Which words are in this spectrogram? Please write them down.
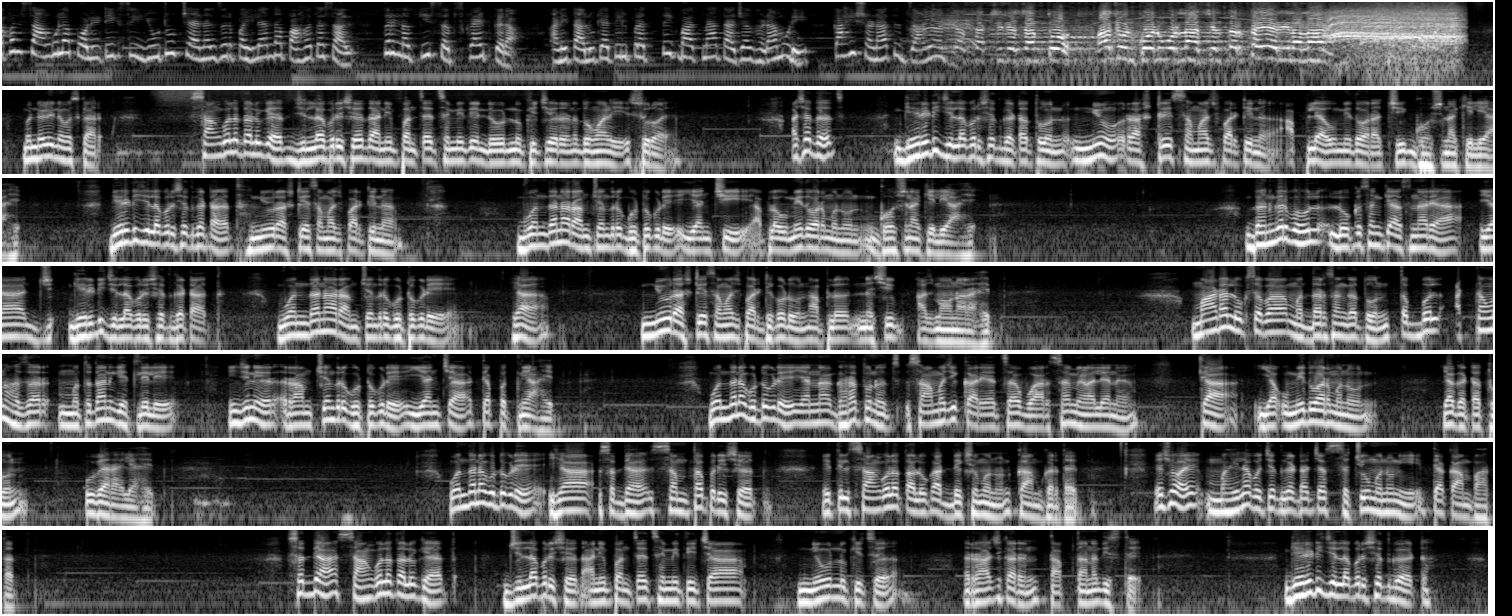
आपण सांगूला पॉलिटिक्स हे YouTube channel जर पहिल्यांदा पाहत असाल तर नक्की सबस्क्राईब करा. आणि तालुक्यातील प्रत्येक बातम्या ताज्या घडामोडी काही क्षणात जाणून साक्षीने सांगतो अजून कोण उरला असेल तर तयारीला लाग. मंडळी नमस्कार. सांगोला तालुक्यात जिल्हा परिषद आणि पंचायत समिती निवडणुकीची रणधुमाळी सुरू आहे. अशातच घेरडी जिल्हा परिषद गटातून न्यू राष्ट्रीय समाज पार्टीनं आपल्या उमेदवाराची घोषणा केली आहे. घेरडी जिल्हा परिषद गटात न्यू राष्ट्रीय समाज पार्टीनं वंदना रामचंद्र घोटुकडे यांची आपला उमेदवार म्हणून घोषणा केली आहे. धनगर बहुल लोकसंख्या असणाऱ्या या जि घेरडी जिल्हा परिषद गटात वंदना रामचंद्र घोटुकडे ह्या न्यू राष्ट्रीय समाज पार्टीकडून आपलं नशीब आजमावणार आहेत. माढा लोकसभा मतदारसंघातून तब्बल अठ्ठावन्न हजार मतदान घेतलेले इंजिनियर रामचंद्र घोटुकडे यांच्या त्या पत्नी आहेत. वंदना घोटुकडे यांना घरातूनच सामाजिक कार्याचा वारसा मिळाल्यानं त्या या उमेदवार म्हणून या गटातून उभ्या राहिल्या आहेत. वंदना गुटुकडे ह्या सध्या समता परिषद येथील सांगोला तालुका अध्यक्ष म्हणून काम करत आहेत याशिवाय महिला बचत गटाच्या सचिव म्हणूनही त्या काम पाहतात. सध्या सांगोला तालुक्यात जिल्हा परिषद आणि पंचायत समितीच्या निवडणुकीचं राजकारण तापताना दिसतंय. घेरडी जिल्हा परिषद गट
